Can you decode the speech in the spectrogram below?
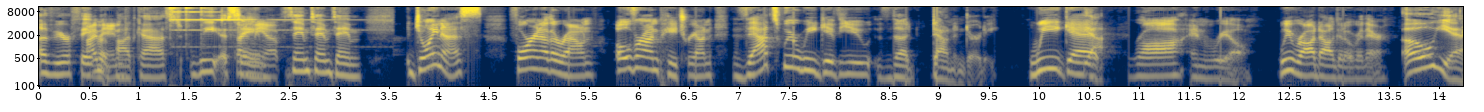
of your favorite podcast? We Sign same, me up. same, same, same. Join us for another round over on Patreon. That's where we give you the down and dirty. We get Yeah. raw and real. We raw dog it over there. Oh, yeah.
